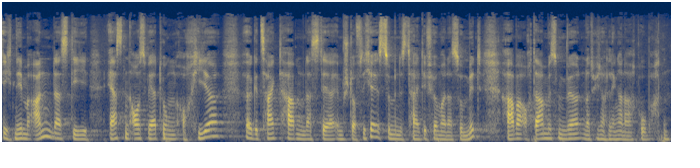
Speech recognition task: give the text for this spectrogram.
ich nehme an, dass die ersten Auswertungen auch hier äh, gezeigt haben, dass der Impfstoff sicher ist. Zumindest teilt die Firma das so mit. Aber aber auch da müssen wir natürlich noch länger nachbeobachten.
